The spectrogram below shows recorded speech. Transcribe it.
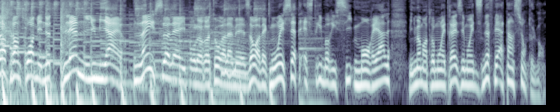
7h33 minutes, pleine lumière, plein soleil pour le retour à la maison avec moins 7 Estrie Mauricie Montréal, minimum entre moins 13 et moins 19 mais attention tout le monde.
